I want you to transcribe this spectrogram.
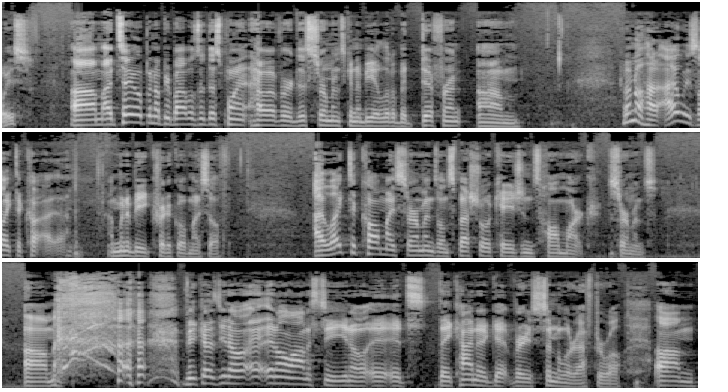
always. Um, I'd say open up your Bibles at this point. However, this sermon's going to be a little bit different. Um, I don't know how. I always like to. Call, I'm going to be critical of myself. I like to call my sermons on special occasions Hallmark sermons, um, because you know, in all honesty, you know, it, it's they kind of get very similar after a while. Um,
